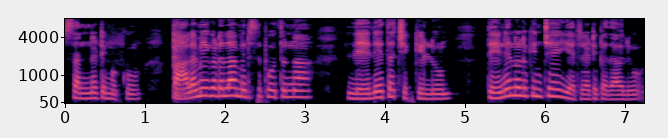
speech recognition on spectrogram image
సన్నటి ముక్కు పాలమీగడలా మెరిసిపోతున్న లేలేత చెక్కిళ్ళు తేనెలొలికించే ఎర్రటి పెదాలు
